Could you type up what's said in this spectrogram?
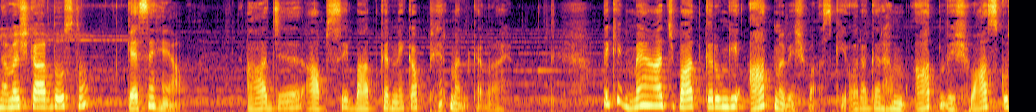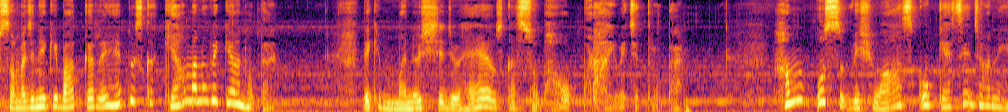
नमस्कार दोस्तों, कैसे हैं आप? आज आपसे बात करने का फिर मन कर रहा है। देखिए, मैं आज बात करूँगी आत्मविश्वास की और अगर हम आत्मविश्वास को समझने की बात कर रहे हैं तो इसका क्या मनोविज्ञान होता है? देखिए, मनुष्य जो है, उसका स्वभाव बड़ा ही विचित्र होता है। हम उस विश्वास को कैसे जाने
